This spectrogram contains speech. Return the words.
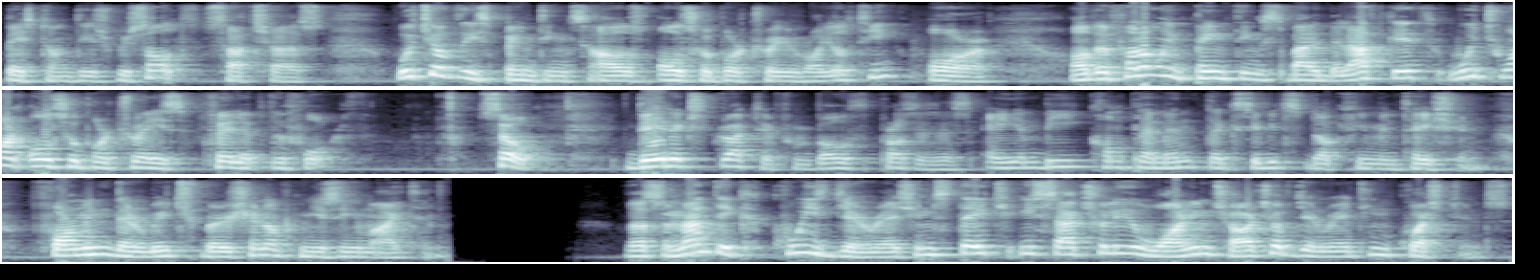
based on these results, such as, which of these paintings also portray royalty? Or, of the following paintings by Velázquez, which one also portrays Philip IV? So, data extracted from both processes A and B complement the exhibit's documentation, forming the enriched version of museum item. The semantic quiz generation stage is actually the one in charge of generating questions.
